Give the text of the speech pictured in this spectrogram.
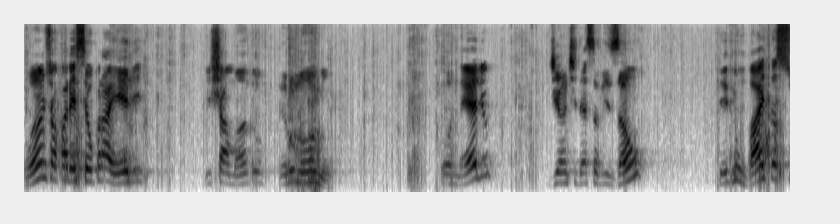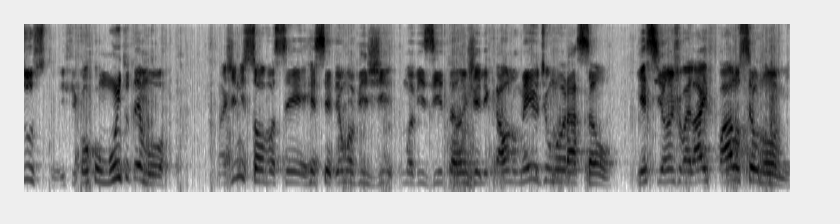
O anjo apareceu para ele, lhe chamando pelo nome. Cornélio, diante dessa visão, teve um baita susto e ficou com muito temor. Imagine só você receber uma, uma visita angelical no meio de uma oração e esse anjo vai lá e fala o seu nome.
